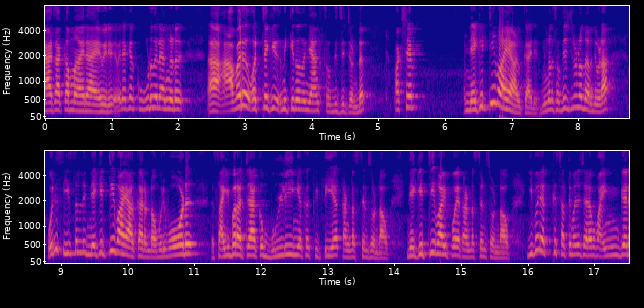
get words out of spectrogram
രാജാക്കന്മാരായവർ ഇവരൊക്കെ കൂടുതൽ അങ്ങോട്ട് അവർ ഒറ്റയ്ക്ക് നിൽക്കുന്നത് ഞാൻ ശ്രദ്ധിച്ചിട്ടുണ്ട്. പക്ഷേ നെഗറ്റീവായ ആൾക്കാർ നിങ്ങൾ ശ്രദ്ധിച്ചിട്ടുണ്ടോ എന്ന് അറിഞ്ഞൂടാ ഒരു സീസണിൽ നെഗറ്റീവായ ആൾക്കാരുണ്ടാവും. ഒരുപാട് സൈബർ അറ്റാക്കും ബുള്ളിങ് ഒക്കെ കിട്ടിയ കണ്ടസ്റ്റൻസ് ഉണ്ടാവും. നെഗറ്റീവായി പോയ കണ്ടസ്റ്റൻസ് ഉണ്ടാവും. ഇവരൊക്കെ സത്യം പറഞ്ഞാൽ ചിലപ്പോൾ ഭയങ്കര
